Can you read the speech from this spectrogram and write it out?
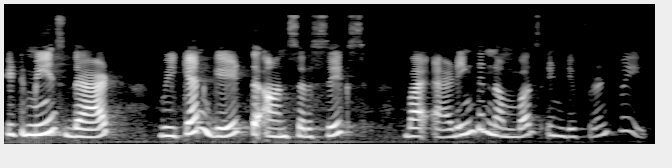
It means that we can get the answer 6 by adding the numbers in different ways.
